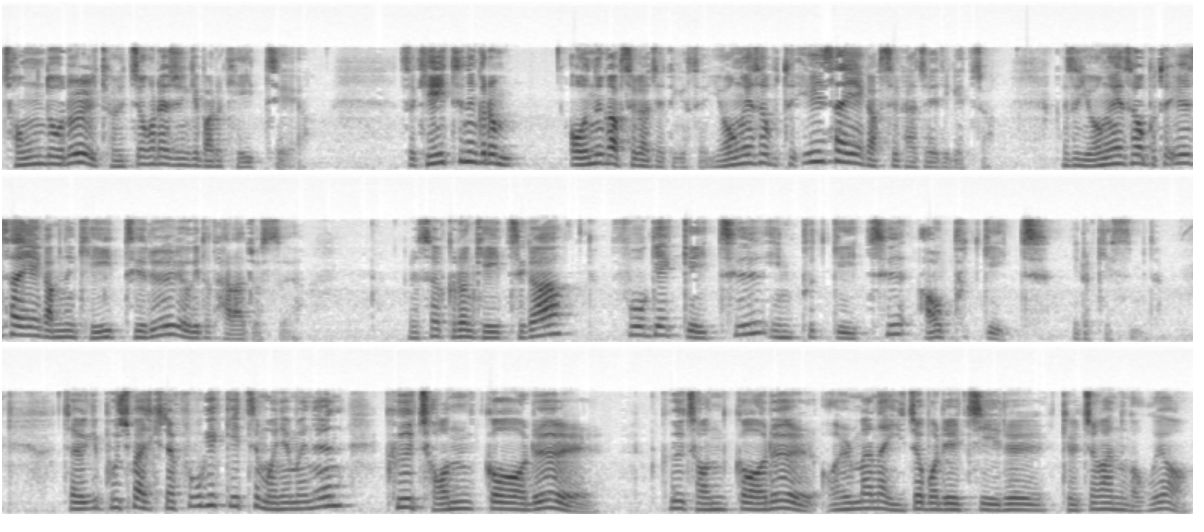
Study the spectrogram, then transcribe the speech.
정도를 결정을 해 주는 게 바로 게이트예요. 그래서 게이트는 그럼 어느 값을 가져야 되겠어요? 0에서부터 1 사이의 값을 가져야 되겠죠. 그래서 0에서부터 1 사이에 값는 게이트를 여기다 달아줬어요. 그래서 그런 게이트가 forget 게이트, input 게이트, output 게이트 이렇게 있습니다. 자 여기 보시면 아시겠지만 forget 게이트 뭐냐면은 그 전 거를 그 전 거를 얼마나 잊어버릴지를 결정하는 거고요.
